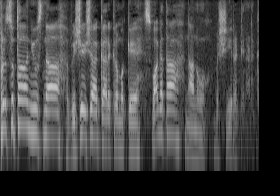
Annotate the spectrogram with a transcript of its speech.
ಪ್ರಸ್ತುತ ನ್ಯೂಸ್ನ ವಿಶೇಷ ಕಾರ್ಯಕ್ರಮಕ್ಕೆ ಸ್ವಾಗತ. ನಾನು ಬಶೀರಟ್ಟಿ ನಡಕ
